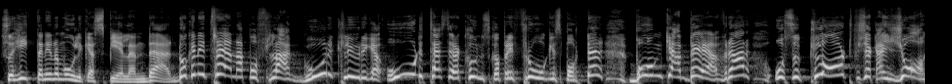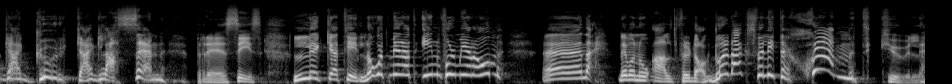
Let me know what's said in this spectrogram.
så hittar ni de olika spelen där. Då kan ni träna på flaggor, kluriga ord, testa era kunskaper i frågesporter, bonka bävrar och såklart försöka jaga gurkaglassen. Precis. Lycka till! Något mer att informera om? Eh, nej, det var nog allt för idag. Då är det dags för lite skämt! Kul!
